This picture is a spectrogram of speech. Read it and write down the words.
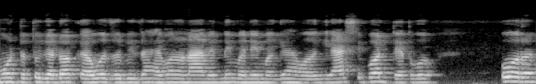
मोठं तुझ्या डोक्यावर वजं बीज आहे म्हणून आम्ही निम निम घ्यावं? ही अशी बोलतात व पोरं.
